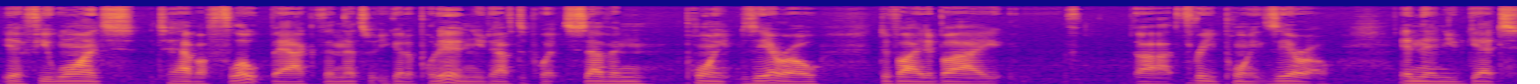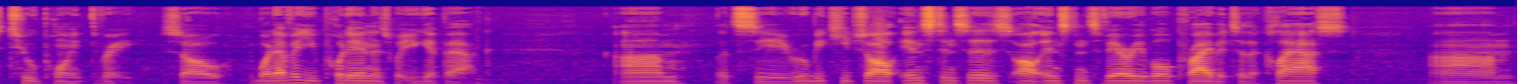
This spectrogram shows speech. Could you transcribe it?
If you want to have a float back, then that's what you got to put in. You'd have to put 7.0 divided by uh, 3.0, and then you'd get 2.3. So whatever you put in is what you get back. Um, let's see, Ruby keeps all instances, all instance variable private to the class. Um,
